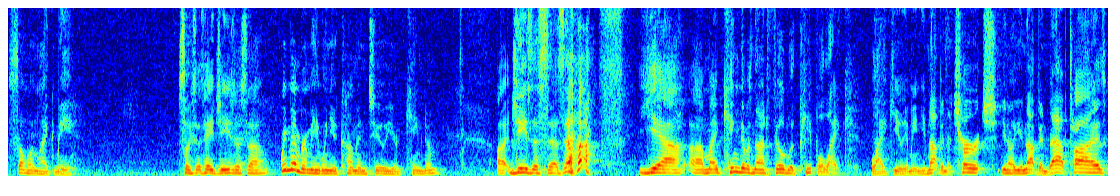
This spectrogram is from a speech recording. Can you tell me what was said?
someone like me? So he says, Hey, Jesus, uh, remember me when you come into your kingdom. Uh, Jesus says, Yeah, uh, my kingdom is not filled with people like, like you. I mean, you've not been to church, you know, you've not been baptized,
